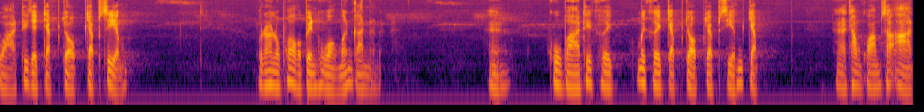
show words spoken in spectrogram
กว่า ที่จะจับจอบจับเสียมเพราะนั้นหลวงพ่อก็เป็นห่วงเหมือนกันนะครูบาที่เคยไม่เคยจับจอบจับเสียมจับ ทำความสะอาด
